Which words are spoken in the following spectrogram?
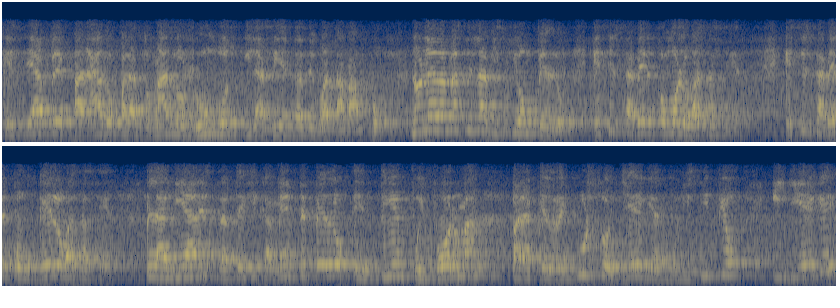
que se ha preparado para tomar los rumbos y las riendas de Guatabampo. No nada más es la visión, Pedro, es el saber cómo lo vas a hacer, es el saber con qué lo vas a hacer. Planear estratégicamente, Pedro, en tiempo y forma para que el recurso llegue al municipio y llegue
